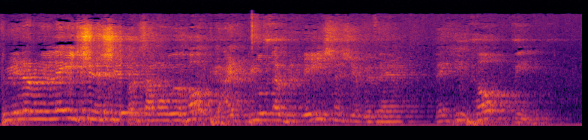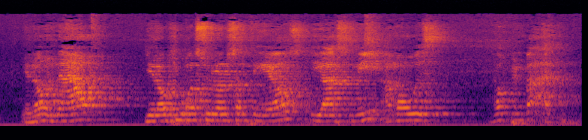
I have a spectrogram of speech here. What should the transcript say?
Create a relationship and someone will help you. I built a relationship with him, then he helped me. You know, now, you know, he wants to learn something else. He asks me, I'm always helping back.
